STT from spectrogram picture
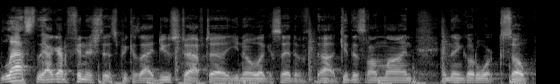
lastly, I gotta finish this because I do still have to, you know, like I said, uh, get this online and then go to work. So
